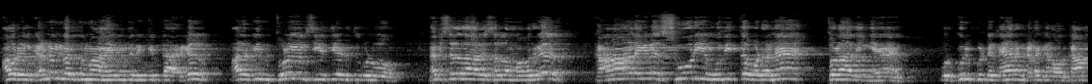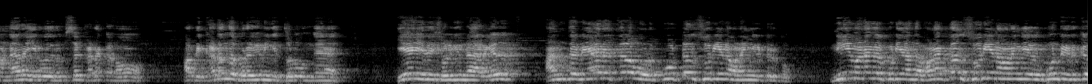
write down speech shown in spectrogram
அவர்கள் கண்ணும் கருத்துமாக இருந்திருக்கின்றார்கள். அதற்கு இந்த தொழுகை விஷயத்தை எடுத்துக்கொள்வோம். நபிசல்லா அலிசல்லாம் அவர்கள் காலையில சூரியன் உதித்த உடனே தொழாதீங்க. ஒரு குறிப்பிட்ட நேரம் கிடக்கணும். ஒரு காமன் நேரம் இருபது நிமிஷம் கிடக்கணும். அப்படி கடந்த பிறகு நீங்க தொழுவுங்க. ஏன் இதை சொல்கின்றார்கள்? அந்த நேரத்துல ஒரு கூட்டம் சூரியனை வணங்கிட்டு இருக்கும். நீ வணங்கக்கூடிய அந்த வணக்கம் சூரியனை வணங்கியது போன்று இருக்க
